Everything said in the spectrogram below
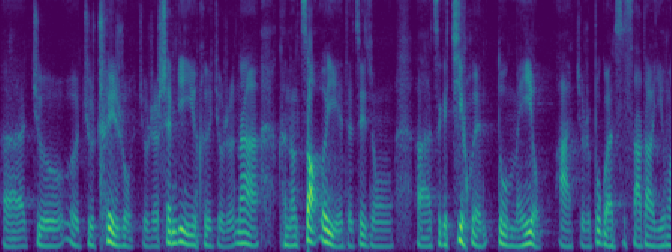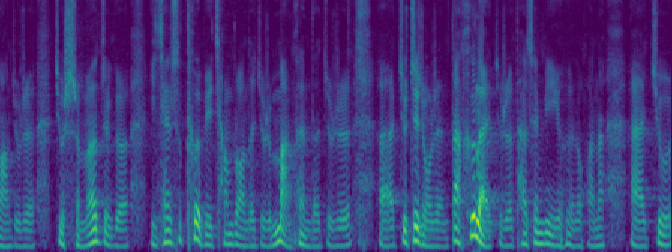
呃，就就脆弱，就是生病以后，就是那可能造恶业的这种啊，这个机会都没有。啊，就是不管是杀到阎王，就是就什么这个以前是特别强壮的，就是蛮横的，就是呃就这种人。但后来就是他生病以后的话呢，啊就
